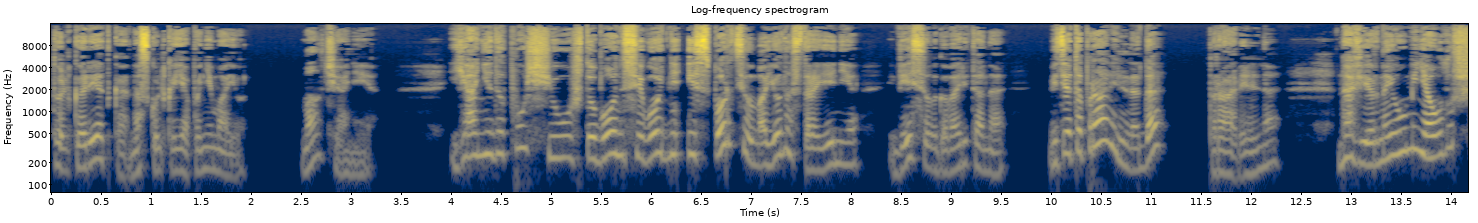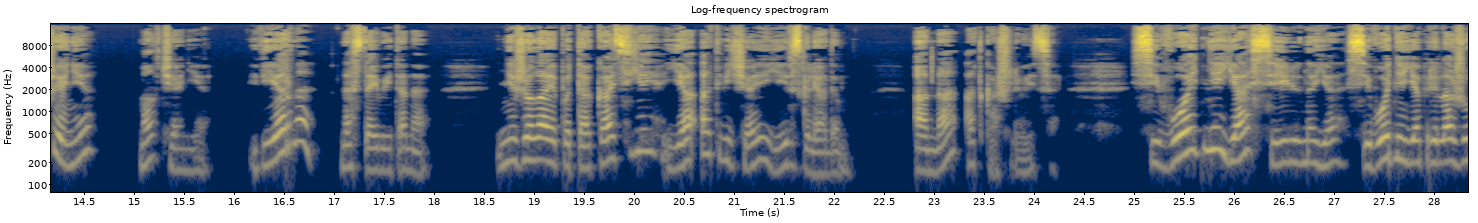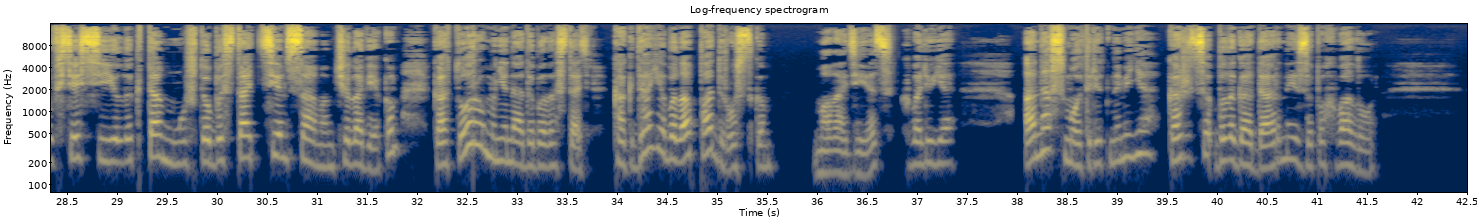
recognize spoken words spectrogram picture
Только редко, насколько я понимаю». Молчание. «Я не допущу, чтобы он сегодня испортил мое настроение», — весело говорит она. Ведь это правильно, да? Правильно. Наверное, у меня улучшение. Молчание. Верно? Настаивает она. Не желая потакать ей, я отвечаю ей взглядом. Она откашливается. Сегодня я сильная, сегодня я приложу все силы к тому, чтобы стать тем самым человеком, которым мне надо было стать, когда я была подростком. Молодец, хвалю я. Она смотрит на меня, кажется, благодарной за похвалу.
